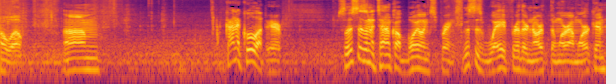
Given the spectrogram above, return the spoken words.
Oh well. Um, kind of cool up here. So this is in a town called Boiling Springs. This is way further north than where I'm working.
